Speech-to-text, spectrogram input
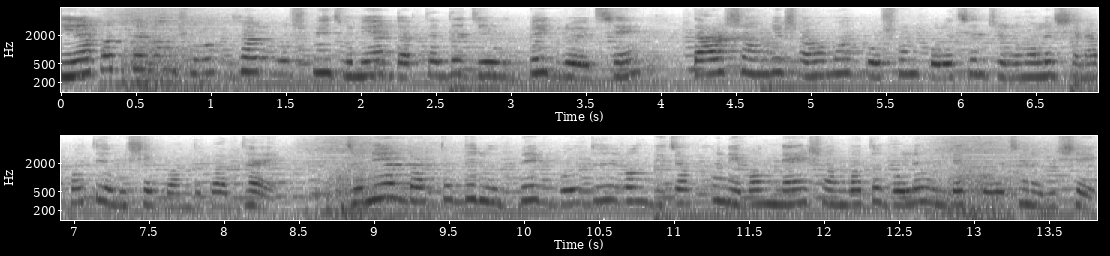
নিরাপত্তা এবং সুরক্ষার প্রশ্নে জুনিয়র ডাক্তারদের যে উদ্বেগ রয়েছে, তার সঙ্গে সহমত পোষণ করেছেন তৃণমূলের সেনাপতি অভিষেক বন্দ্যোপাধ্যায়। জুনিয়র ডাক্তারদের উদ্বেগ, বৈধ এবং বিচক্ষণ এবং ন্যায়সঙ্গত বলে উল্লেখ করেছেন অভিষেক।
